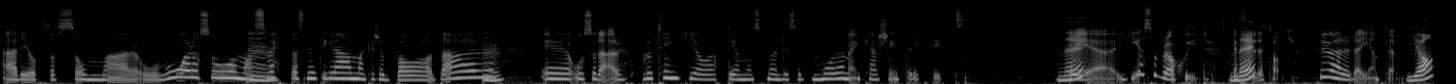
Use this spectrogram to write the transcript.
är det ju ofta sommar och vår och så. Man mm. svettas lite grann, man kanske badar mm. eh, och sådär. Och då tänker jag att det man smörjde sig på morgonen kanske inte riktigt Nej. Eh, ger så bra skydd Nej. efter ett tag. Hur är det där egentligen? Ja,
